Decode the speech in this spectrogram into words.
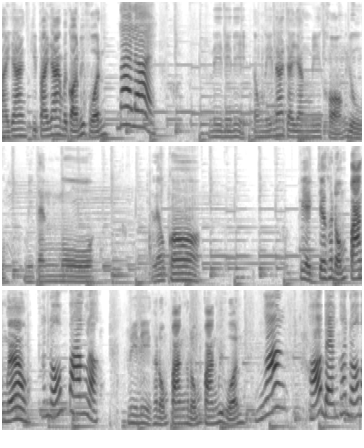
ปลาย่างกินปลาย่างไปก่อนพี่ฝน ได้เลย นี่นี่นี่ตรงนี้น่าจะยังมีของอยู่ มีแตงโม แล้วก็พี่เอกเจอขนมปังแล้ว ขนมปังเหรอนี่นี่ขนมปังขนมปังพี่ฝนงั้นขอแบ่งขนม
